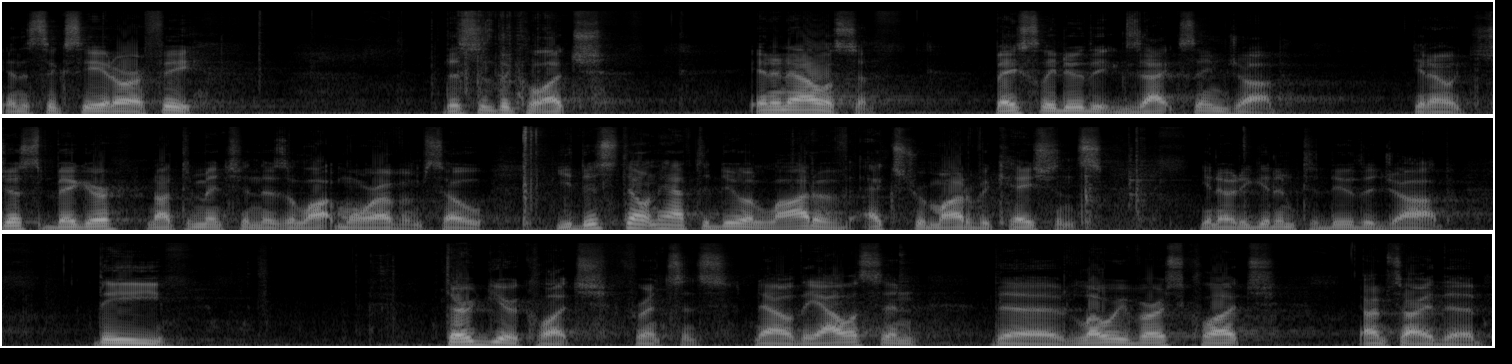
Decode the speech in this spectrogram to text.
in the 68 RFE. This is the clutch in an Allison basically do the exact same job. You know, it's just bigger, not to mention there's a lot more of them. So you just don't have to do a lot of extra modifications, you know, to get them to do the job. The third gear clutch, for instance. Now the Allison, the low reverse clutch, I'm sorry, the,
